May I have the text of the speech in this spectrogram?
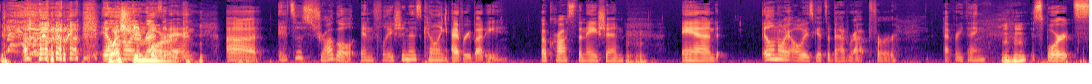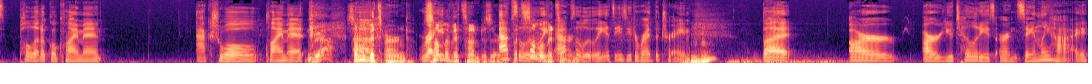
Illinois resident, uh, it's a struggle. Inflation is killing everybody across the nation. Mm-hmm. And Illinois always gets a bad rap for everything mm-hmm. sports, political climate, actual climate. Yeah. Some uh, of it's earned, right. some of it's undeserved. Absolutely. some of it's absolutely. Earned. It's easy to ride the train. Mm-hmm. But our our utilities are insanely high.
